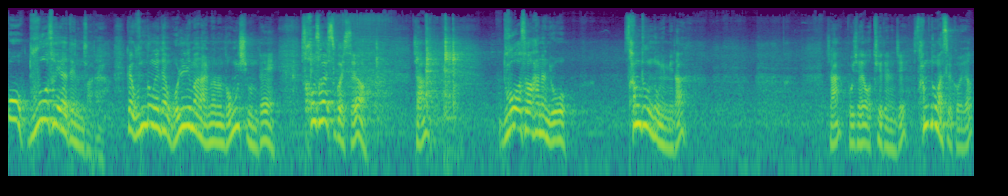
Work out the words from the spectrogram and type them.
꼭 누워서 해야 되는 줄 알아요. 그러니까 운동에 대한 원리만 알면 너무 쉬운데 서서 할 수가 있어요. 자, 누워서 하는 요 삼두 운동입니다. 자, 보세요. 어떻게 되는지. 삼두만 쓸 거예요.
